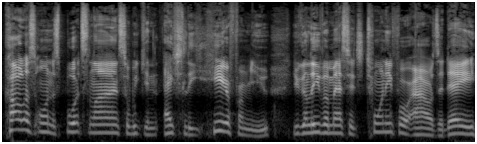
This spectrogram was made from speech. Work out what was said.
call us on the sports line so we can actually hear from you. You can leave a message 24 hours a day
